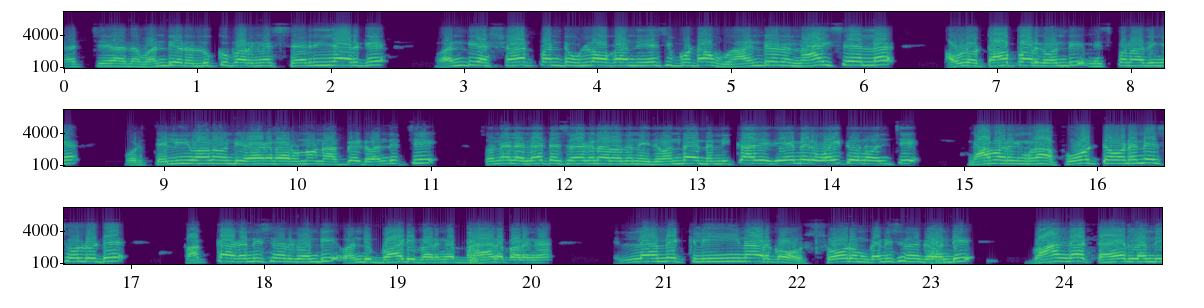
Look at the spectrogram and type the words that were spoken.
டச்சு அந்த வண்டியோட லுக்கு பாருங்க. சரியா இருக்கு. வண்டியை ஷார்ட் பண்ணிட்டு உள்ள உட்காந்து ஏசி போட்டா வண்டியோட நாய்ஸே இல்ல. அவ்வளவு டாப்பா இருக்கு வண்டி. மிஸ் பண்ணாதீங்க. ஒரு தெளிவான வண்டி வேகனார் ஒன்று அப்டேட் வந்துச்சு. சொன்னால லேட்டஸ்ட் வேகனார் வந்து இது வந்தா இந்த நிக்காது. இதே மாதிரி ஒயிட் ஒன்று வந்துச்சு. ஞாபகம் இருக்குங்களா? போட்ட உடனே சொல்லிட்டு பக்கா கண்டிஷன் இருக்க வண்டி வண்டி பாடி பாருங்க மேல பாருங்க. எல்லாமே கிளீனா இருக்கும். ஒரு ஷோரூம் கண்டிஷன் இருக்க வண்டி. வாங்க டயர்ல இருந்து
